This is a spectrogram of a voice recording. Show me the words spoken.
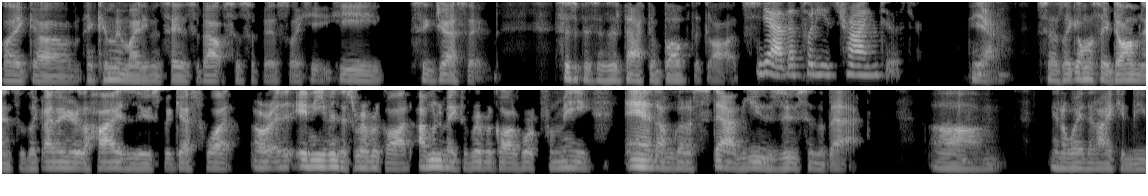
Like, um, and Camus might even say this about Sisyphus. Like he he suggests that Sisyphus is in fact above the gods. Yeah, that's what he's trying to assert. Yeah. yeah. So it's like almost like dominance. It's like I know you're the highest Zeus, but guess what? Or and even this river god, I'm going to make the river god work for me, and I'm going to stab you, Zeus, in the back, um, in a way that I can be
